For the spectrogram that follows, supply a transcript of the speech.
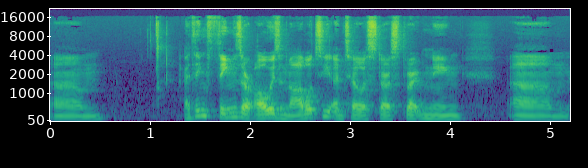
Um, I think things are always a novelty until it starts threatening um,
